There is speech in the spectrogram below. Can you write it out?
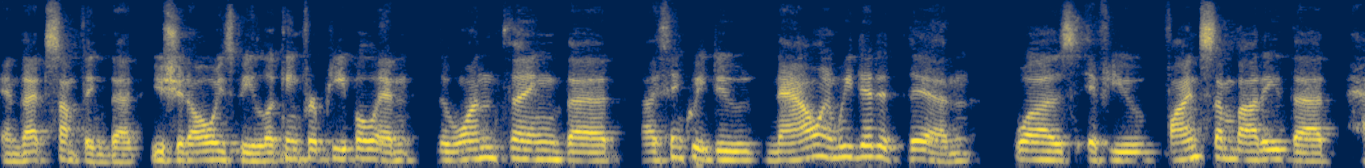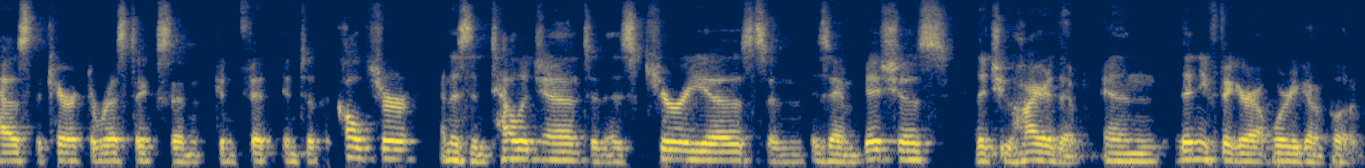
And that's something that you should always be looking for people. And the one thing that I think we do now, and we did it then, was if you find somebody that has the characteristics and can fit into the culture and is intelligent and is curious and is ambitious, that you hire them. And then you figure out where you're going to put them.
